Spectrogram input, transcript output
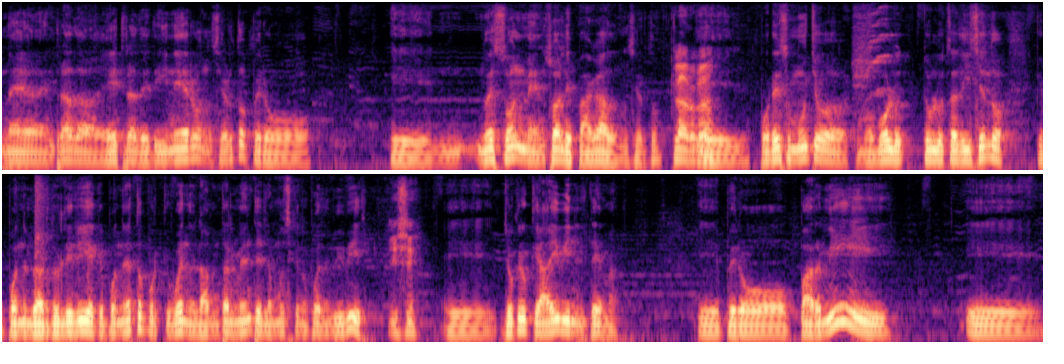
una entrada extra de dinero, ¿no es cierto? Pero eh, no son mensuales pagados, ¿no es cierto? Claro, claro. Eh, por eso mucho, como vos lo- tú lo estás diciendo, que ponen verdulería, que ponen esto, porque bueno, lamentablemente la música no pueden vivir. Y sí, Eh, yo creo que ahí viene el tema. Eh, pero para mí, eh,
